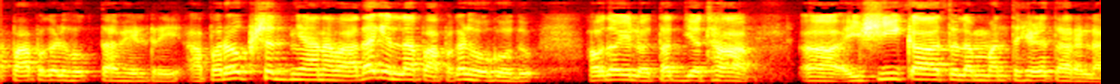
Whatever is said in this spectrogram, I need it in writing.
ಪಾಪಗಳು ಹೋಗ್ತಾವೆ ಹೇಳ್ರಿ? ಅಪರೋಕ್ಷ ಜ್ಞಾನವಾದಾಗ ಎಲ್ಲ ಪಾಪಗಳು ಹೋಗೋದು. ಹೌದೋ ಇಲ್ಲೋ? ತದ್ಯಥ. ಇಶೀಕಾತುಲಂ ಅಂತ ಹೇಳ್ತಾರಲ್ಲ,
